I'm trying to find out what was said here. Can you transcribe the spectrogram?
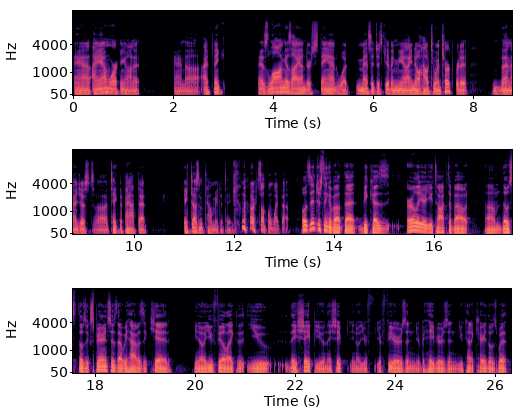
and I am working on it. And uh, I think as long as I understand what message it's giving me and I know how to interpret it, then I just uh, take the path that it doesn't tell me to take, or something like that. Well, it's interesting about that because earlier you talked about um, those those experiences that we have as a kid. You know, you feel like that you they shape you and they shape you know your your fears and your behaviors, and you kind of carry those with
